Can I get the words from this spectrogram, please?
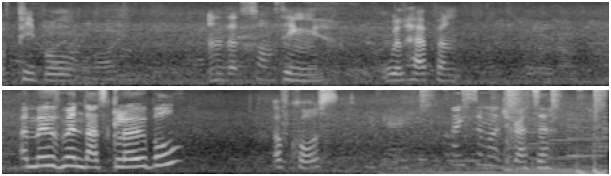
of people and that something will happen. A movement that's global? Of course. Okay. Thanks so much, Greta.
